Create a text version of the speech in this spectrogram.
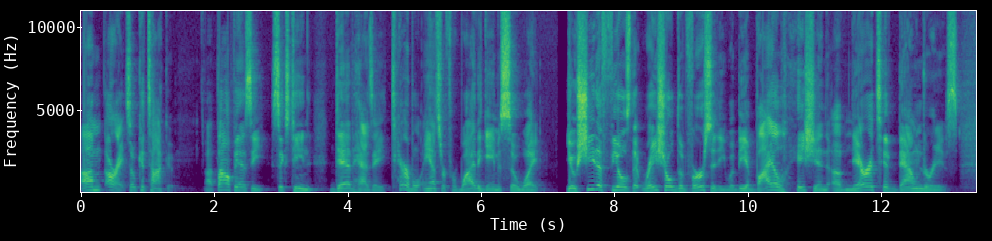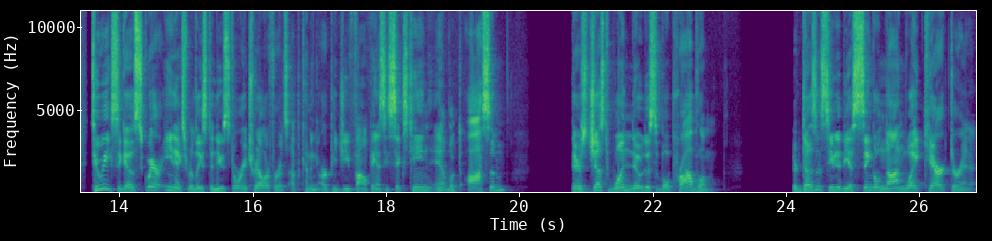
Um, all right, so Kotaku. Uh, Final Fantasy 16 dev has a terrible answer for why the game is so white. Yoshida feels that racial diversity would be a violation of narrative boundaries. Two weeks ago, Square Enix released a new story trailer for its upcoming RPG Final Fantasy 16, and it looked awesome. There's just one noticeable problem. There doesn't seem to be a single non white character in it.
